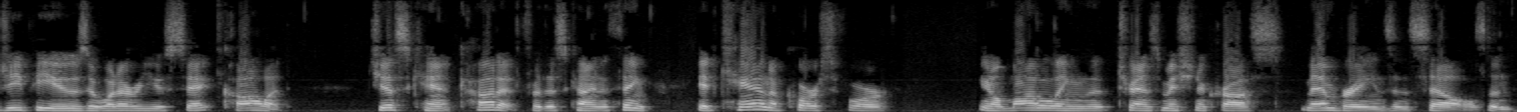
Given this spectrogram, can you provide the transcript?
GPUs or whatever you say call it just can't cut it for this kind of thing. It can, of course, for you know modeling the transmission across membranes and cells and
